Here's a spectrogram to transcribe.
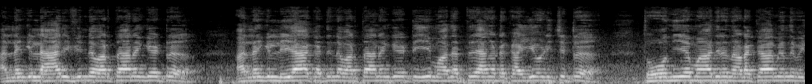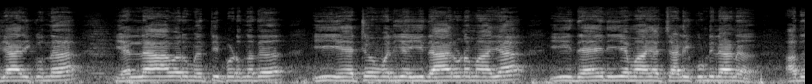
അല്ലെങ്കിൽ ആരിഫിന്റെ വർത്താനം കേട്ട് അല്ലെങ്കിൽ ലിയാക്കത്തിന്റെ വർത്താനം കേട്ട് ഈ മതത്തെ അങ്ങോട്ട് കൈയൊഴിച്ചിട്ട് തോന്നിയ മാതിരി നടക്കാമെന്ന് വിചാരിക്കുന്ന എല്ലാവരും എത്തിപ്പെടുന്നത് ഈ ഏറ്റവും വലിയ ഈ ദാരുണമായ ഈ ദയനീയമായ ചളിക്കുണ്ടിലാണ്. അത്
